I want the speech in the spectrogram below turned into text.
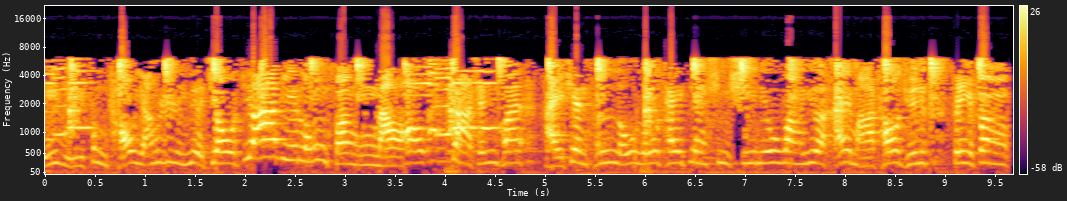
蕊蕊，凤朝阳，日。日月交加的龙凤脑。下身穿海线屯楼楼台殿，戏犀牛望月，海马朝裙，飞凤。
